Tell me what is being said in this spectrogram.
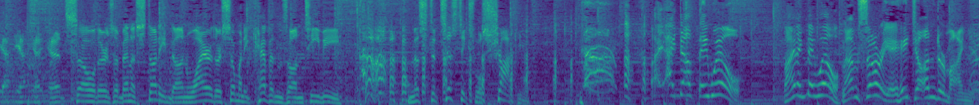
Yeah, yeah, yeah, yeah, yeah. So there's been a study done. Why are there so many Kevins on TV? and the statistics will shock you. I, I doubt they will. I think they will. I'm sorry. I hate to undermine you.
